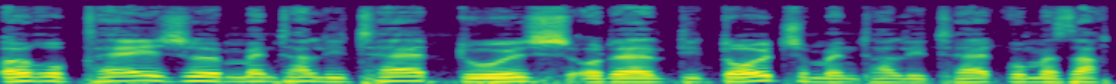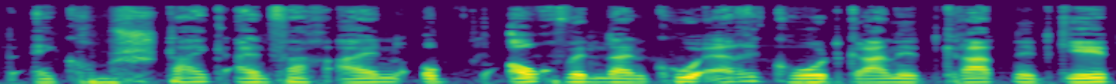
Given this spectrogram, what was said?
europäische Mentalität durch oder die deutsche Mentalität, wo man sagt, ey komm, steig einfach ein, ob, auch wenn dein QR-Code gar nicht gerade nicht geht.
